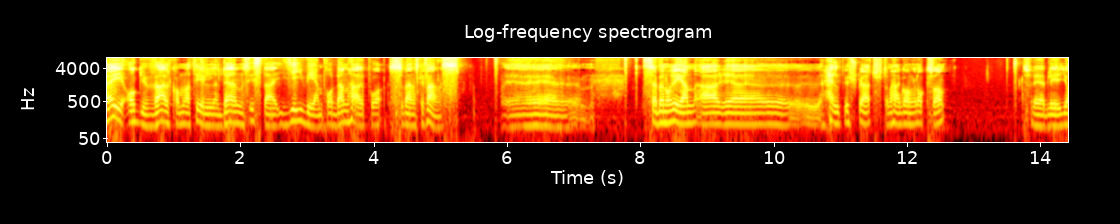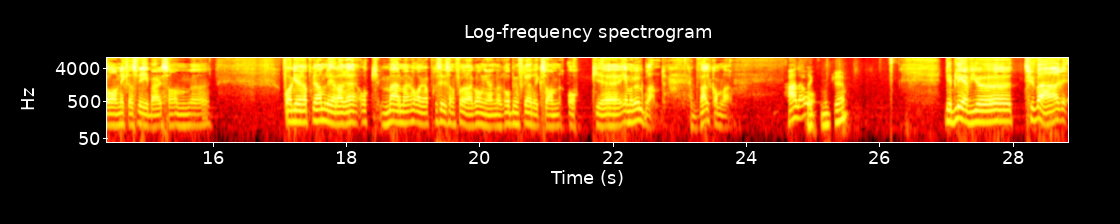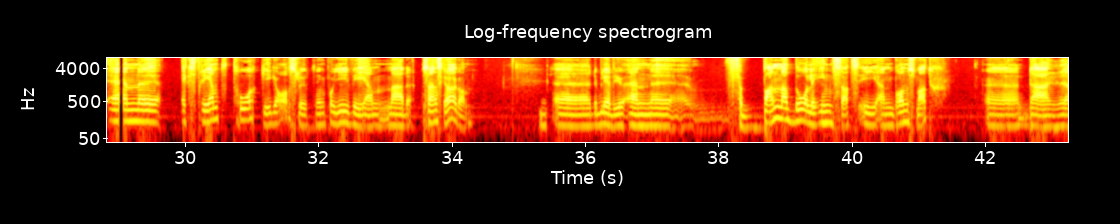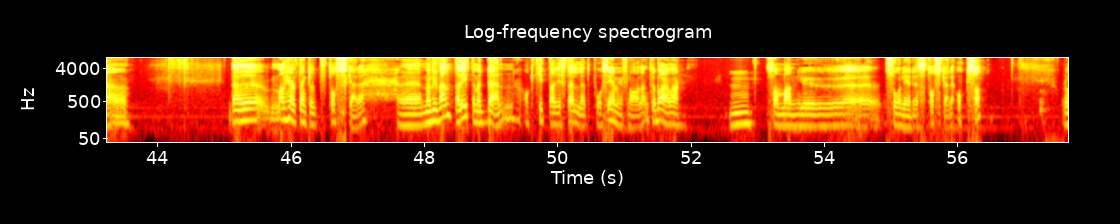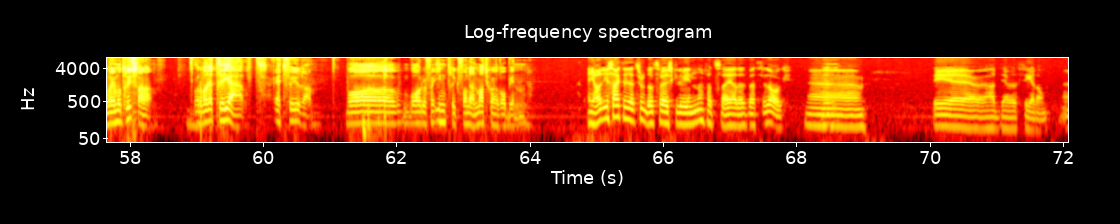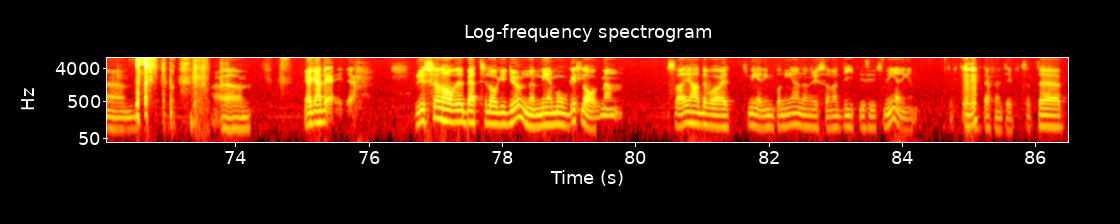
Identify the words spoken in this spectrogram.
Hej och välkomna till den sista JVM-podden här på Svenska fans. Eh, Sebbe Norén är eh, healthy scratch den här gången också. Så det blir jag, Niklas Wiberg, som eh, får agera programledare och med mig har jag precis som förra gången Robin Fredriksson och eh, Emil Ullbrand. Välkomna! Hallå! Tack så mycket. Det blev ju tyvärr en eh, extremt tråkig avslutning på JVM med svenska ögon. Eh, Det blev ju en eh, förbannat dålig insats i en bronsmatch eh, där, där man helt enkelt torskade. Men vi väntar lite med den och tittar istället på semifinalen till att börja med. Mm. Som man ju således torskade också. Och det var ju mot ryssarna. Och det var rätt rejält. 1-4. Vad, vad har du för intryck från den matchen Robin? Jag hade ju sagt att jag trodde att Sverige skulle vinna för att Sverige hade ett bättre lag. Eh, det hade jag väl fel om. Um, um, jag kan inte... Ryssland har väl ett bättre lag i grunden, mer moget lag, men Sverige hade varit mer imponerande än ryssarna dittills i turneringen. Tyckte jag, Mhm. definitivt. Så att, eh,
